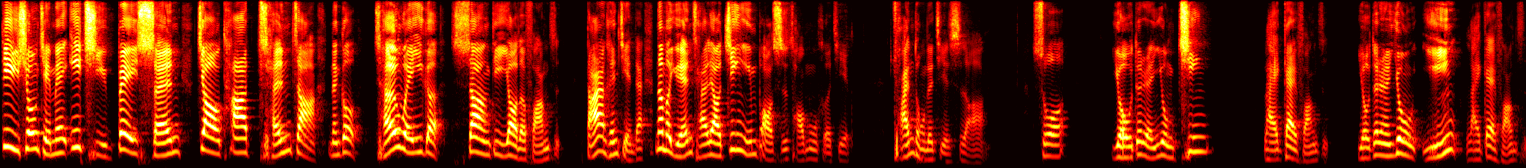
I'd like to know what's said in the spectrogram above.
弟兄姐妹一起被神叫他成长，能够成为一个上帝要的房子。答案很简单，那么原材料金银宝石草木禾秸。传统的解释啊，说有的人用金来盖房子，有的人用银来盖房子，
